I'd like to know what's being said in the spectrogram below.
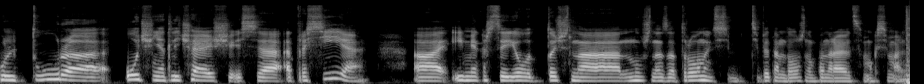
культура, очень отличающаяся от России. А, и мне кажется, ее вот точно нужно затронуть. Тебе там должно понравиться максимально.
